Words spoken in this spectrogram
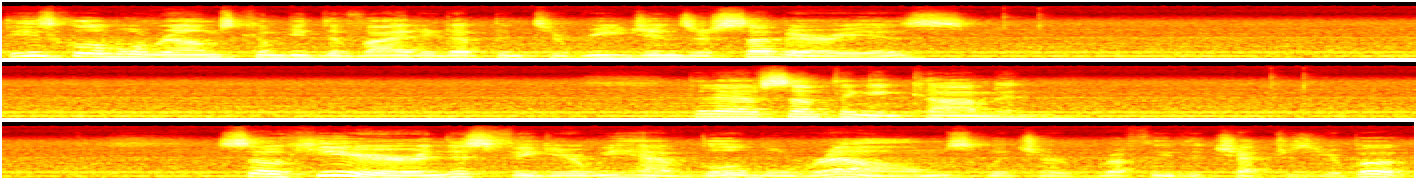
These global realms can be divided up into regions or sub-areas that have something in common. So here, in this figure, we have global realms, which are roughly the chapters of your book.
